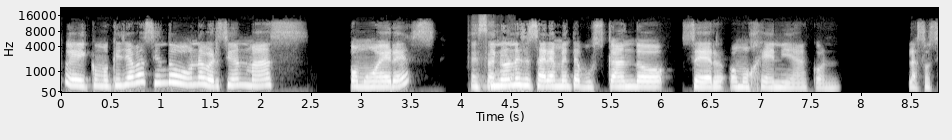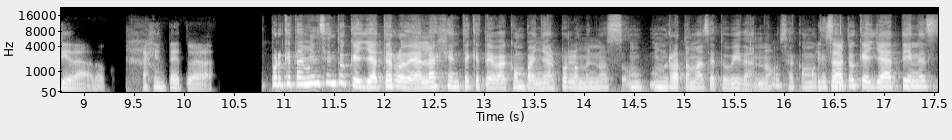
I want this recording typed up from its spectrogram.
güey, como que ya vas siendo una versión más como eres y no necesariamente buscando ser homogénea con la sociedad o la gente de tu edad. Porque también siento que ya te rodea la gente que te va a acompañar por lo menos un, rato más de tu vida, ¿no? O sea, como que siento que ya tienes,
